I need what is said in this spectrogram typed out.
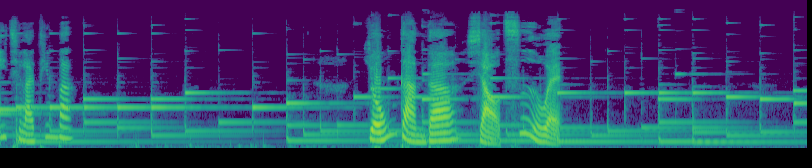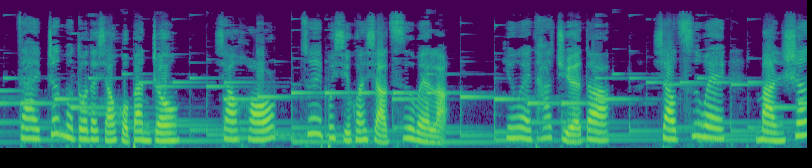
一起来听吧。勇敢的小刺猬。在这么多的小伙伴中，小猴最不喜欢小刺猬了，因为他觉得小刺猬满身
